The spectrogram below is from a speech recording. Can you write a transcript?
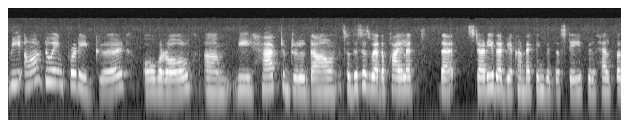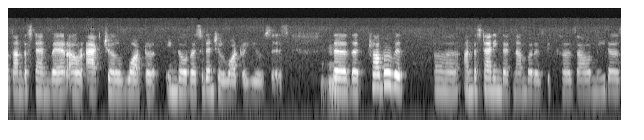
We are doing pretty good overall. Um, we have to drill down. So this is where the pilot that study that we are conducting with the state will help us understand where our actual water indoor residential water use is. Mm-hmm. The the trouble with uh, understanding that number is because our meters,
